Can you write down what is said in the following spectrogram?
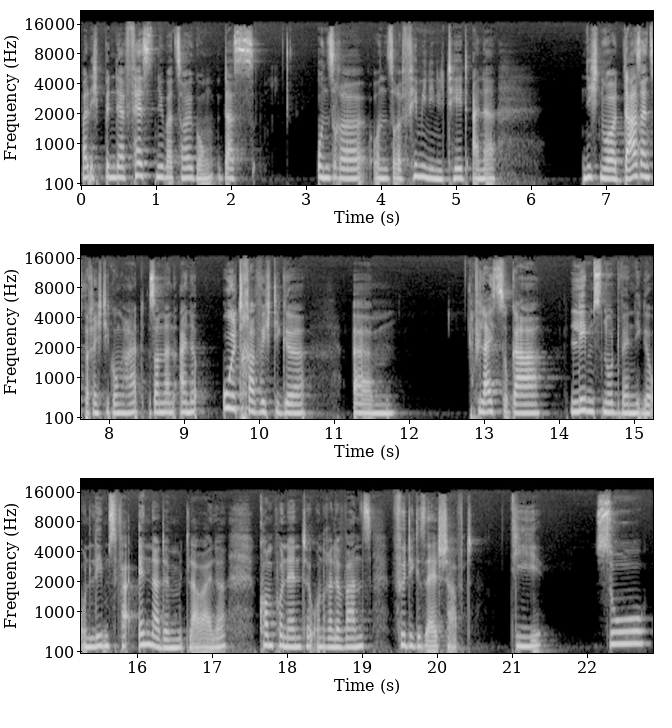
weil ich bin der festen Überzeugung, dass unsere, unsere Femininität eine nicht nur Daseinsberechtigung hat, sondern eine ultra wichtige, ähm, vielleicht sogar lebensnotwendige und lebensverändernde mittlerweile Komponente und Relevanz für die Gesellschaft, die so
